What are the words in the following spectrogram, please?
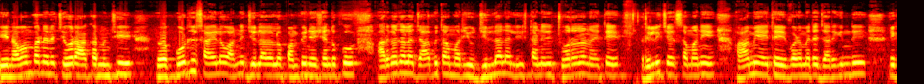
ఈ నవంబర్ నెల చివరి ఆఖరి నుంచి పూర్తి స్థాయిలో అన్ని జిల్లాలలో పంపిణీ చేసేందుకు అర్హతల జాబితా మరియు జిల్లాల లిస్ట్ అనేది త్వరలోనైతే రిలీజ్ చేస్తామని హామీ అయితే ఇవ్వడం అయితే జరిగింది. ఇక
